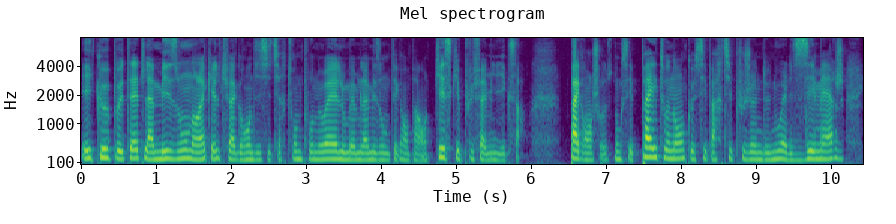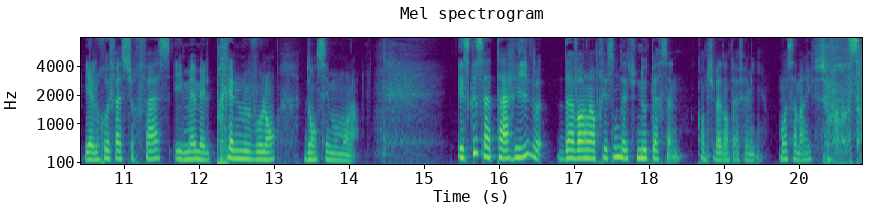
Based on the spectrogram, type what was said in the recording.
Et que peut-être la maison dans laquelle tu as grandi si tu y retournes pour Noël ou même la maison de tes grands-parents? Qu'est-ce qui est plus familier que ça? Pas grand-chose. Donc c'est pas étonnant que ces parties plus jeunes de nous, elles émergent et elles refassent surface et même elles prennent le volant dans ces moments-là. Est-ce que ça t'arrive d'avoir l'impression d'être une autre personne quand tu vas dans ta famille? Moi, ça m'arrive souvent ça.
